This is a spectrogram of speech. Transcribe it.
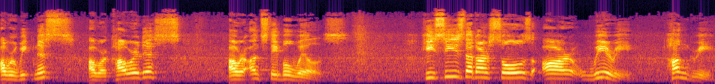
our weakness, our cowardice, our unstable wills. He sees that our souls are weary, hungry,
